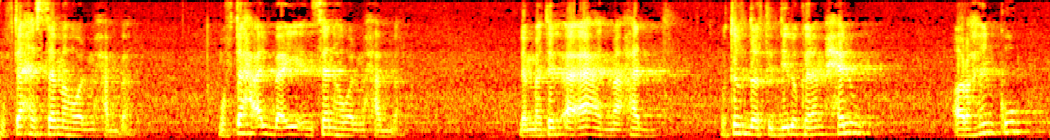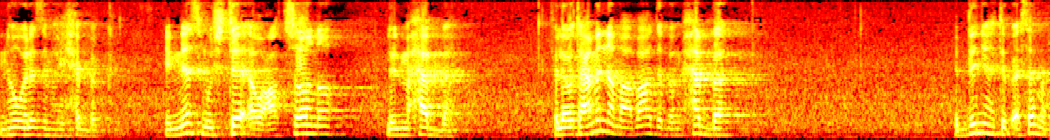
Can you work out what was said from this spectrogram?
مفتاح السماء هو المحبة. مفتاح قلب أي إنسان هو المحبة. لما تبقى قاعد مع حد وتفضل تديله كلام حلو أراهنكوا إن هو لازم هيحبك. الناس مشتاقة وعطشانة للمحبة. فلو تعاملنا مع بعض بمحبة الدنيا هتبقى سما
